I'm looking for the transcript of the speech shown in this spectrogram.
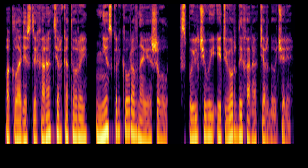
покладистый характер которой несколько уравновешивал вспыльчивый и твердый характер дочери.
